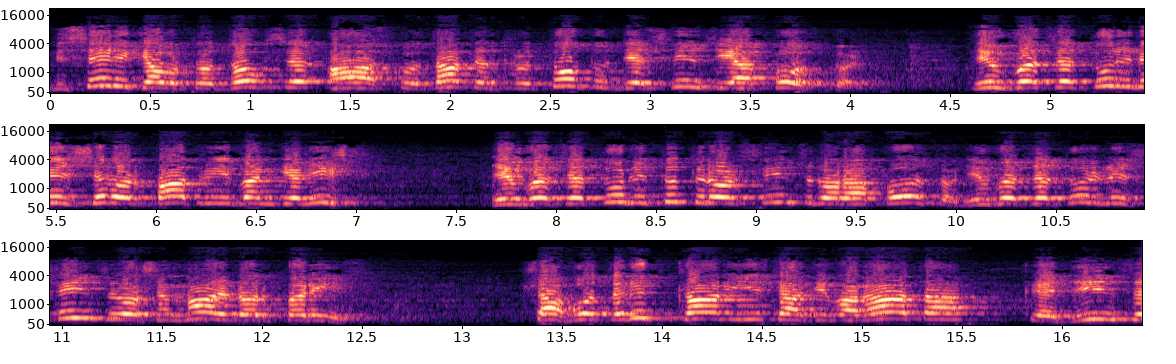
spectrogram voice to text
Biserica Ortodoxă a ascultat într totul de Sfinții Apostoli, de învățăturile celor patru evangeliști, de învățăturile tuturor Sfinților Apostoli, de învățăturile Sfinților și Marilor Părinți. Și a hotărât care este adevărata credință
